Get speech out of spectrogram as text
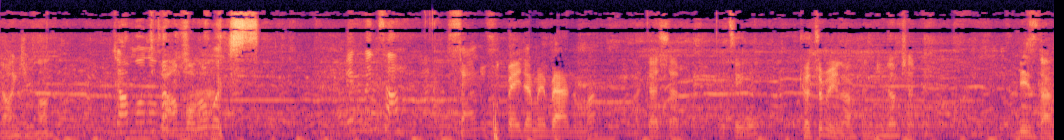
Can kim lan? Can Bonomo. Can Bonomo. Benim manita. Sen Ufuk Beydemir'i beğendin mi? Arkadaşlar kötüydü. Kötü müydü? Ben bilmiyorum şarkıyı. Bizden.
